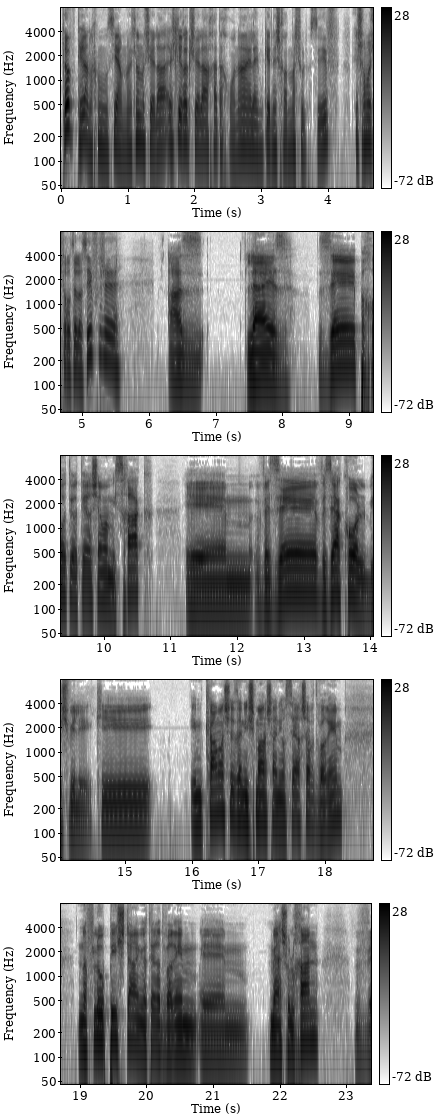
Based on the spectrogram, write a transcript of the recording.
טוב, תראה, אנחנו סיימנו. יש לנו שאלה, יש לי רק שאלה אחת אחרונה, אלא אם כן יש לך משהו להוסיף. יש לך משהו שאתה רוצה להוסיף או ש... אז להעז, זה פחות או יותר שם המשחק, אמ, וזה, וזה הכל בשבילי, כי עם כמה שזה נשמע שאני עושה עכשיו דברים, נפלו פי שתיים יותר דברים אמ, מהשולחן, ו,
